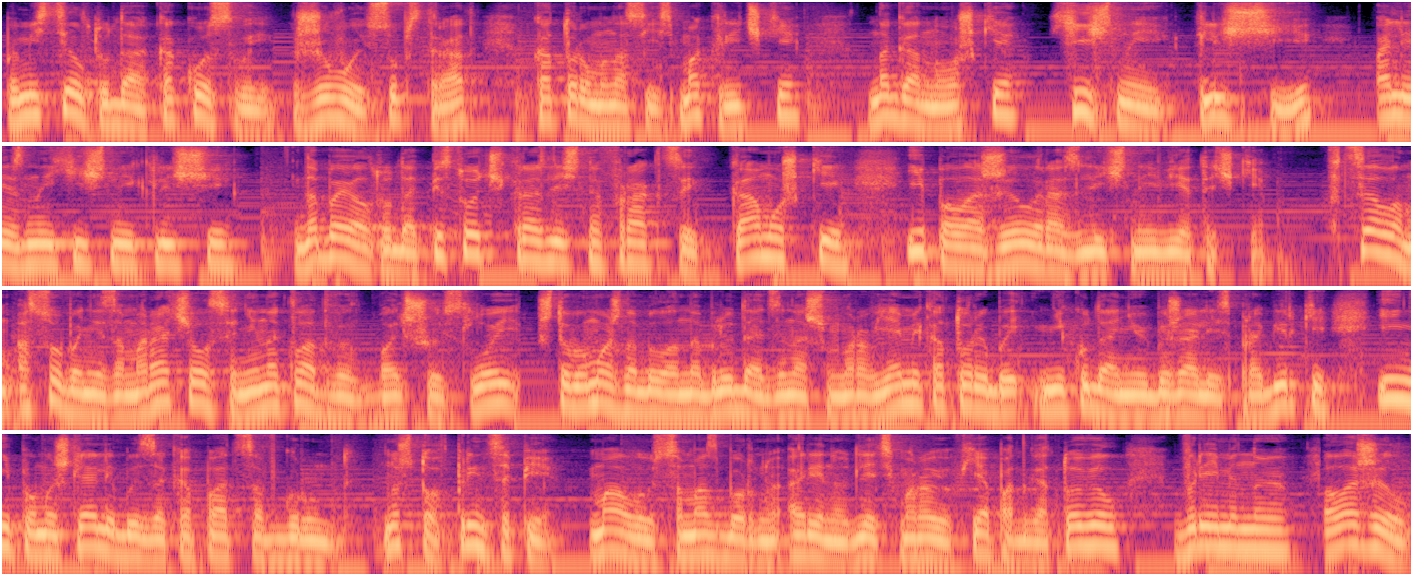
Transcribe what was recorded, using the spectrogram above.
поместил туда кокосовый живой субстрат, в котором у нас есть мокрички, многоножки, хищные клещи, полезные хищные клещи, добавил туда песочек различной фракции, камушки и положил различные веточки. В целом особо не заморачивался, не накладывал большой слой, чтобы можно было наблюдать за нашими муравьями, которые бы никуда не убежали из пробирки и не помышляли бы закопаться в грунт. Ну что, в принципе, малую самосборную арену для этих муравьев я подготовил, временную, положил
